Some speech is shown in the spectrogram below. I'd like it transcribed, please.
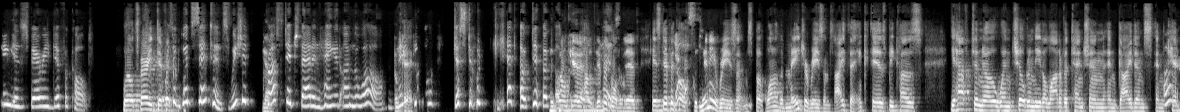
that? is very difficult. Well, it's very difficult. It's a good sentence. We should yeah. cross stitch that and hang it on the wall. Okay. Many people just don't get how difficult. They don't get how difficult it is. It's difficult yes. for many reasons, but one of the major reasons I think is because you have to know when children need a lot of attention and guidance and oh. care.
